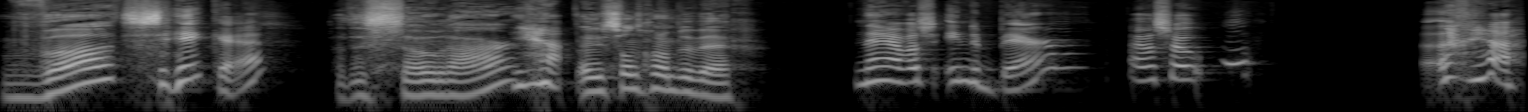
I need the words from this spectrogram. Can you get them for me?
Wat? Sick, hè? Dat is zo raar. Ja. En die stond gewoon op de weg. Nee, hij was in de berm. Hij was zo... Ja,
